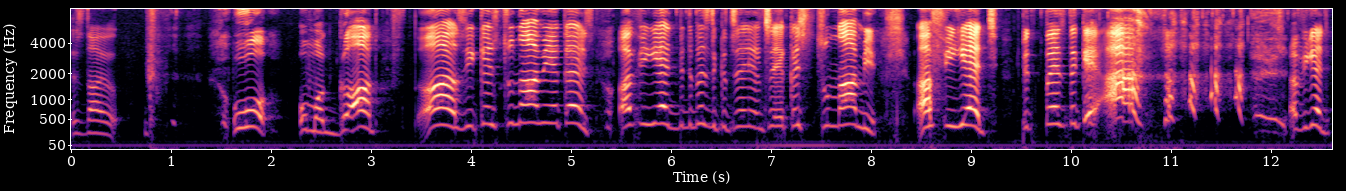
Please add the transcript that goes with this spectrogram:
Не знаю. О! О магад! А, якесь цунамі якесь! Офігеть, підписники, це, це якесь цунамі! Офігеть! Підписники! А! Офігеть!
